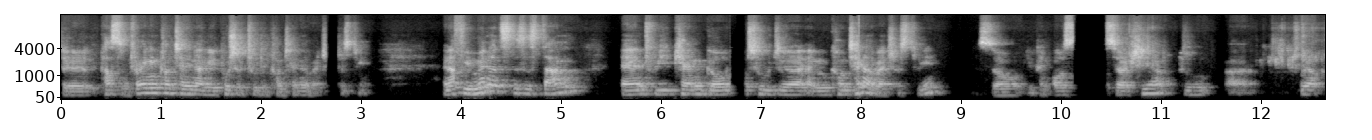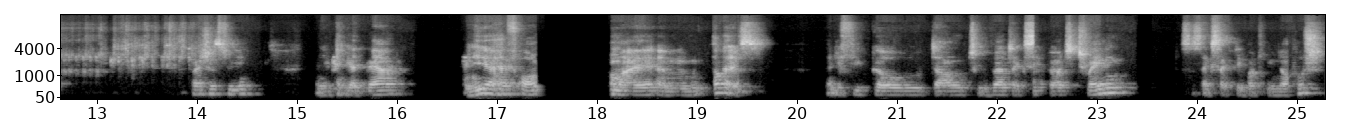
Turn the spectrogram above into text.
the custom training container we push it to the container registry. In a few minutes, this is done, and we can go to the um, container registry. So you can also search here to uh, registry, and you can get there. And here I have all my um, Dockers and if you go down to Vertex BERT training, this is exactly what we now push.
